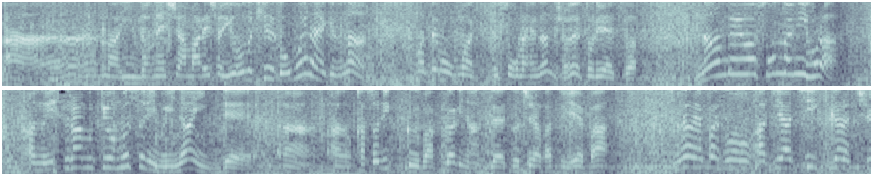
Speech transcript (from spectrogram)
あ、まあ、インドネシアマレーシア言うほど来てると思えないけどな。まあ、でもまあそこら辺なんでしょうねとりあえずは。南米はそんなにほらあのイスラム教ムスリムいないんで、ああのカソリックばっかりなんでどちらかといえば。だからやっぱりそのアジア地域から中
